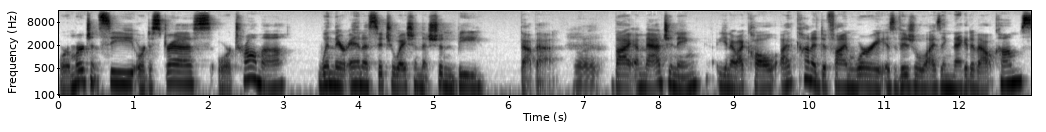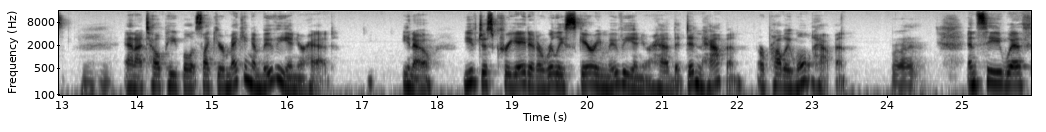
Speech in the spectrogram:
or emergency or distress or trauma when they're in a situation that shouldn't be that bad. Right. by imagining you know i call i kind of define worry as visualizing negative outcomes. Hmm and i tell people it's like you're making a movie in your head. You know you've just created a really scary movie in your head that didn't happen or probably won't happen. Right. and see with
